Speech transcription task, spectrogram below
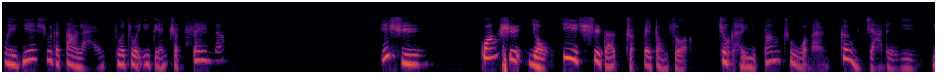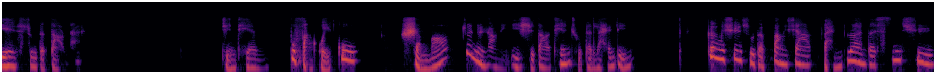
为耶稣的到来多做一点准备呢？也许，光是有意识的准备动作，就可以帮助我们更加留意耶稣的到来。今天，不妨回顾，什么最能让你意识到天主的来临？更迅速地放下烦乱的思绪，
